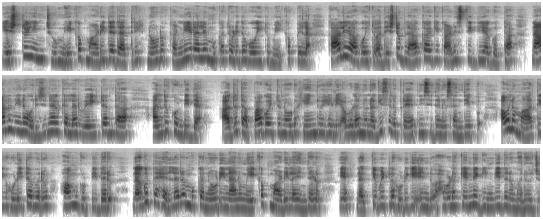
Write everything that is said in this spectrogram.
ಎಷ್ಟು ಇಂಚು ಮೇಕಪ್ ಮಾಡಿದ್ದೆ ದಾತ್ರಿ ನೋಡು, ಕಣ್ಣೀರಲ್ಲೇ ಮುಖ ತೊಳೆದು ಹೋಯಿತು, ಮೇಕಪ್ ಎಲ್ಲ. ಖಾಲಿ ಆಗೋಯಿತು, ಅದೆಷ್ಟು ಬ್ಲ್ಯಾಕ್ ಆಗಿ ಕಾಣಿಸ್ತಿದ್ದೀಯಾ ಗೊತ್ತಾ? ನಾನು ನಿನ್ನ ಒರಿಜಿನಲ್ ಕಲರ್ ವೆಯ್ಟ್ ಅಂತ ಅಂದುಕೊಂಡಿದ್ದೆ. ಅದು ತಪ್ಪಾಗೋಯ್ತು ನೋಡು ಎಂದು ಹೇಳಿ ಅವಳನ್ನು ನಗಿಸಲು ಪ್ರಯತ್ನಿಸಿದನು ಸಂದೀಪ್. ಅವನ ಮಾತಿಗೆ ಹುಳಿದವರು ಹಮ್ಗುಟ್ಟಿದ್ದರು ನಗುತ್ತಾ ಎಲ್ಲರ ಮುಖ ನೋಡಿ ನಾನು ಮೇಕಪ್ ಮಾಡಿಲ್ಲ ಎಂದಳು. ಏ ನಕ್ಕಿ ಬಿಟ್ಲ ಹುಡುಗಿ ಎಂದು ಅವಳ ಕೆನ್ನೆ ಗಿಂಡಿದನು ಮನೋಜ್.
